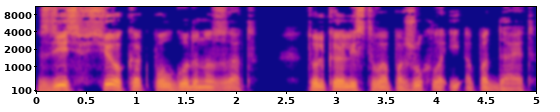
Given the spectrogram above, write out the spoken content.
Здесь все как полгода назад, только листва пожухла и опадает.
